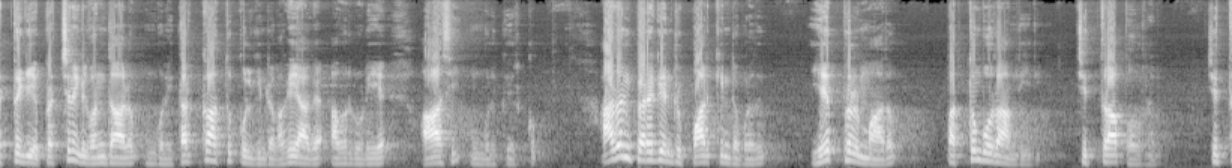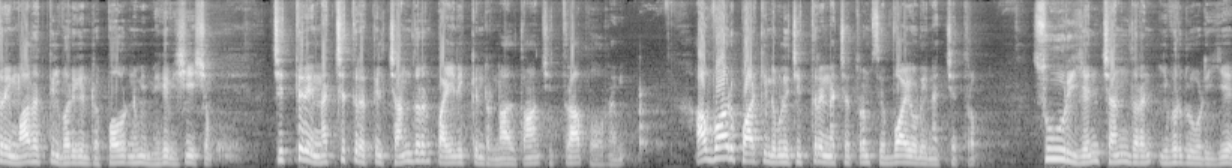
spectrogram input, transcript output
எத்தகைய பிரச்சனைகள் வந்தாலும் உங்களை தற்காத்து கொள்கின்ற வகையாக அவர்களுடைய ஆசை உங்களுக்கு இருக்கும். அதன் பிறகு என்று பார்க்கின்ற பொழுது ஏப்ரல் மாதம் பத்தொம்போதாம் தேதி சித்ரா பௌர்ணமி. சித்திரை மாதத்தில் வருகின்ற பௌர்ணமி மிக விசேஷம். சித்திரை நட்சத்திரத்தில் சந்திரன் பயணிக்கின்ற நாள் தான் சித்ரா பௌர்ணமி. அவ்வாறு பார்க்கின்ற பொழுது சித்திரை நட்சத்திரம் செவ்வாயோடைய நட்சத்திரம். சூரியன் சந்திரன் இவர்களுடைய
